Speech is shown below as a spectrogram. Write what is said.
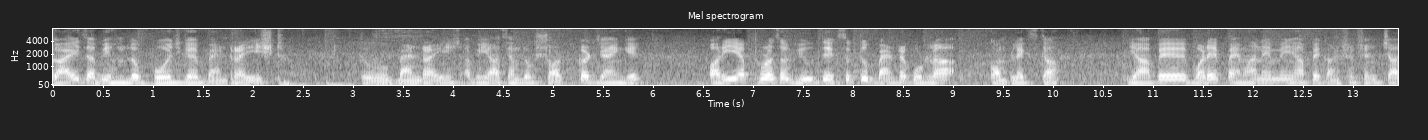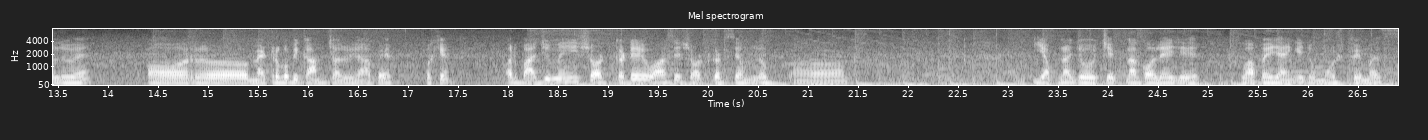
गाइस अभी हम लोग पहुँच गए बैंड्रा ईस्ट तो बैंड्रा ईस्ट अभी यहाँ से हम लोग शॉर्टकट जाएँगे। और ये आप थोड़ा सा व्यू देख सकते हो बैंड्रा कोटला कॉम्प्लेक्स का। यहाँ पे बड़े पैमाने में यहाँ पे कंस्ट्रक्शन चालू है और मेट्रो को भी काम चालू है यहाँ पे ओके और बाजू में ही शॉर्टकट है, वहाँ से शॉर्टकट से हम लोग ये अपना जो चेतना कॉलेज है, वहाँ पे जाएँगे जो most famous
